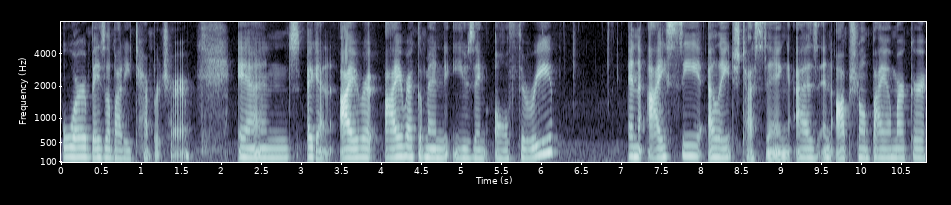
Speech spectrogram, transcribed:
or basal body temperature. And again, I, re- I recommend using all three. And I see LH testing as an optional biomarker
